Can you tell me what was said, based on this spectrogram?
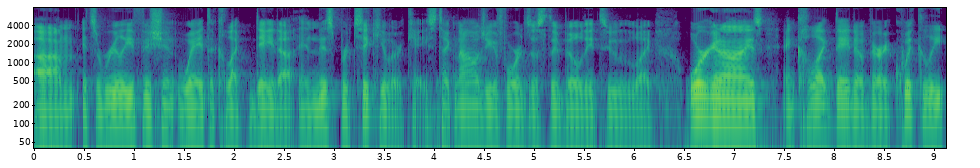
Um, it's a really efficient way to collect data. In this particular case, technology affords us the ability to like organize and collect data very quickly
